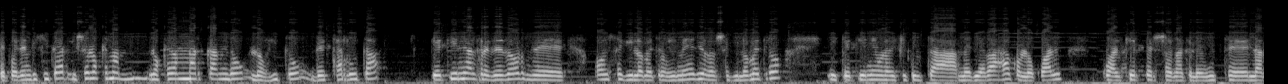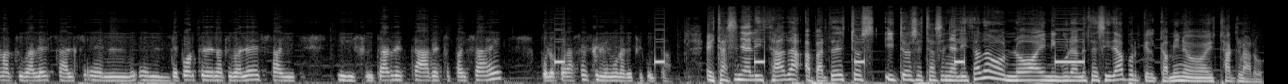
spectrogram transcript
se pueden visitar y son los que, más, los que van marcando los hitos de esta ruta que tiene alrededor de 11 kilómetros y medio, 12 kilómetros y que tiene una dificultad media-baja, con lo cual cualquier persona que le guste la naturaleza, el, deporte de naturaleza y, y disfrutar de, esta, de estos paisajes, pues lo puede hacer sin ninguna dificultad. ¿Está señalizada, aparte de estos hitos, está señalizada o no hay ninguna necesidad porque el camino está claro?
